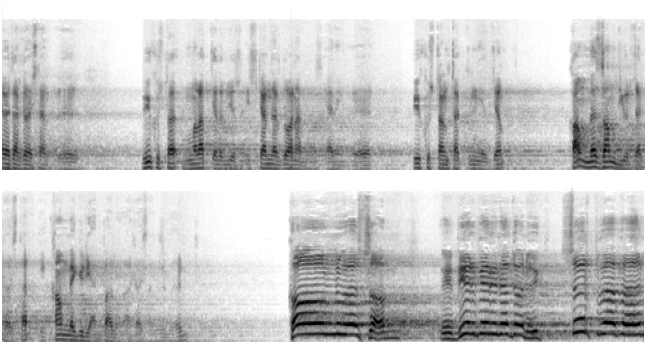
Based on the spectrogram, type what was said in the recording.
Evet arkadaşlar, e, Büyük Usta Malatya'da biliyorsun İskender Doğan abimiz. Yani e, Büyük Usta'nın taklidini yapacağım. Kan ve zam diyoruz arkadaşlar. E, Kan ve gül yani pardon arkadaşlar. Kan ve zam e, birbirine dönük sırt ve ben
